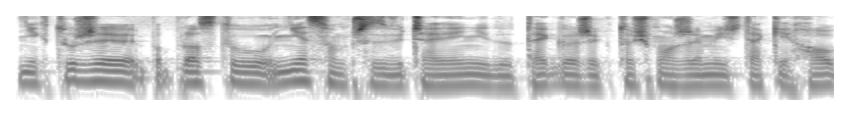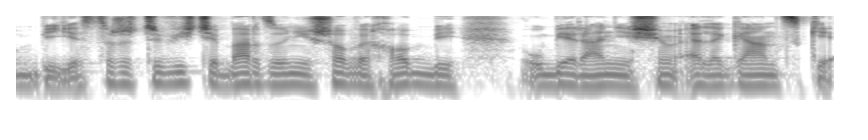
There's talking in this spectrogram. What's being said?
niektórzy po prostu nie są przyzwyczajeni do tego, że ktoś może mieć takie hobby. Jest to rzeczywiście bardzo niszowe hobby, ubieranie się eleganckie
